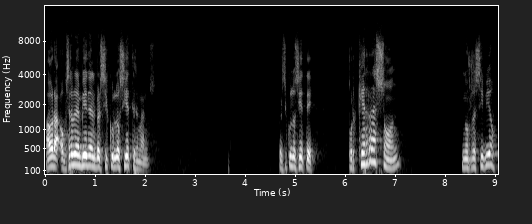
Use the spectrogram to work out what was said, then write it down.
Ahora, observen bien el versículo 7, hermanos. Versículo 7. ¿Por qué razón nos recibió?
